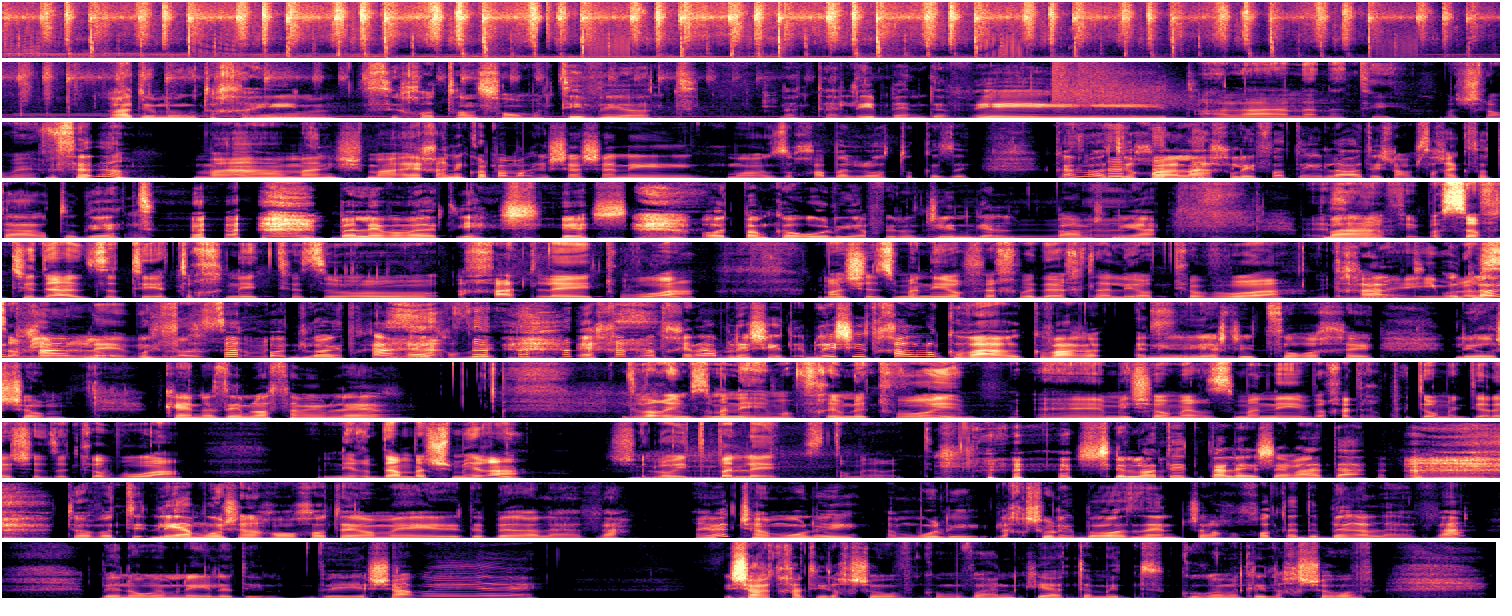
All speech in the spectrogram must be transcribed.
רדיו מהות החיים, שיחות טרנספורמטיביות. נטלי בן דוד. אהלן, ענתי, מה שלומך? בסדר, מה, מה נשמע? איך, אני כל פעם מרגישה שאני כמו זוכה בלוטו כזה. כמה את יכולה להחליף אותי? לא, תשמע, משחקת אותה hard to get. בלב אומרת, יש, יש. עוד פעם קראו לי אפילו ג'ינגל, פעם שנייה. איזה מה? יופי. בסוף את יודעת, זאת תהיה תוכנית כזו אחת לקבועה. מה שזמני הופך בדרך כלל להיות קבוע. התחלת? אם, עוד לא, לא התחלנו. לב, אם לא שמים... עוד לא התחלנו, איך זה? איך את מתחילה בלי, ש... בלי שהתחלנו כבר? כבר אני, כן. יש לי צורך uh, לרשום. כן, אז אם לא שמים לב? דברים זמניים הופכים לקבועים. Uh, מי שאומר זמני, ואחר כך פתאום מגלה שזה קבוע, נרדם בשמירה. שלא יתפלא, זאת אומרת. שלא תתפלא, שמעת? טוב, לי אמרו שאנחנו הולכות היום uh, לדבר על אהבה. האמת שאמרו לי, אמרו לי, לחשו לי באוזן, שאנחנו יכולות לדבר על אהבה בין הורים לילדים. וישר, אה, ישר התחלתי לחשוב, כמובן, כי את תמיד גורמת לי לחשוב.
